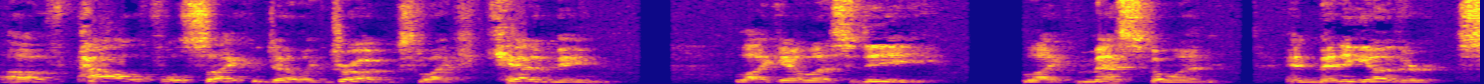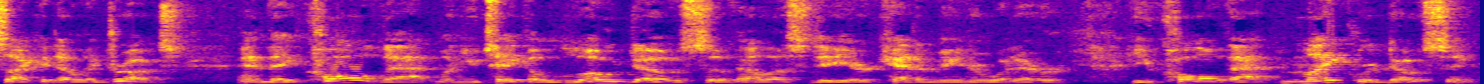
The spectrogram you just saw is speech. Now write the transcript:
of powerful psychedelic drugs like ketamine, like LSD, like mescaline, and many other psychedelic drugs. And they call that, when you take a low dose of LSD or ketamine or whatever, you call that microdosing.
